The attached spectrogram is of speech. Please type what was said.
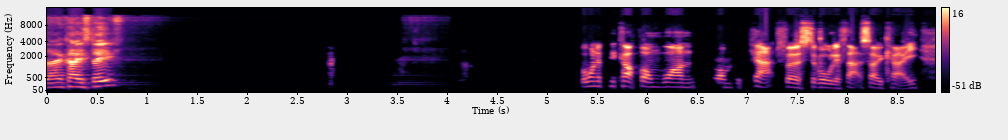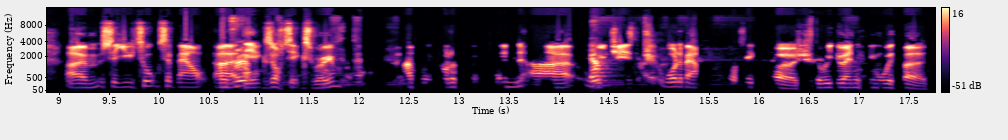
that okay, Steve? I want to pick up on one from the chat first of all, if that's okay. Um, so you talked about uh, the exotics room. And we've got a question, uh, yep. which is, what about birds? Do we do anything with birds?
